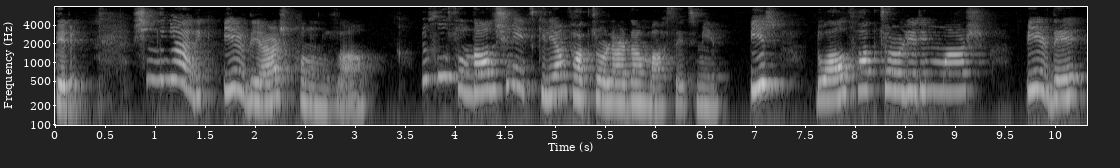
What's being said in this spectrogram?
derim. Şimdi geldik bir diğer konumuza. Nüfusun dağılışını etkileyen faktörlerden bahsetmeye. Bir doğal faktörlerim var. Bir de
